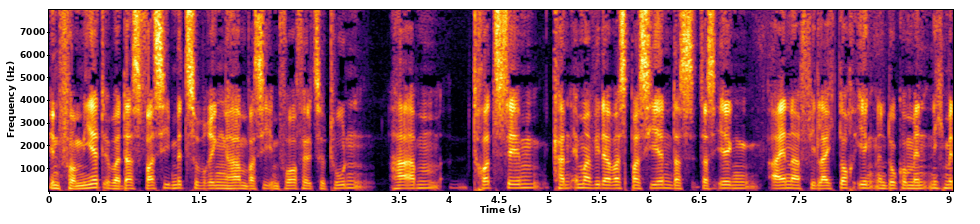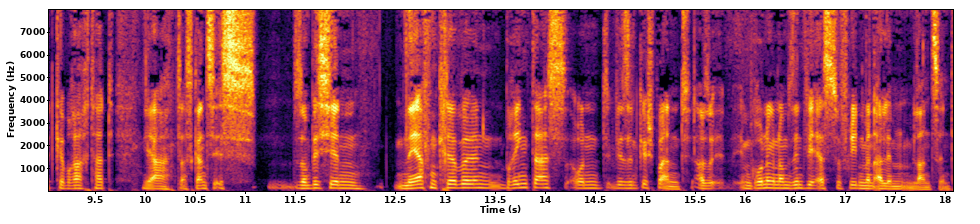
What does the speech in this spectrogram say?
informiert über das, was sie mitzubringen haben, was sie im Vorfeld zu tun haben. Trotzdem kann immer wieder was passieren, dass, dass irgendeiner vielleicht doch irgendein Dokument nicht mitgebracht hat. Ja, das Ganze ist so ein bisschen Nervenkribbeln bringt das und wir sind gespannt. Also im Grunde genommen sind wir erst zufrieden, wenn alle im Land sind.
